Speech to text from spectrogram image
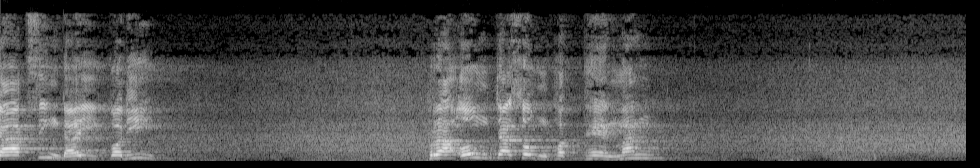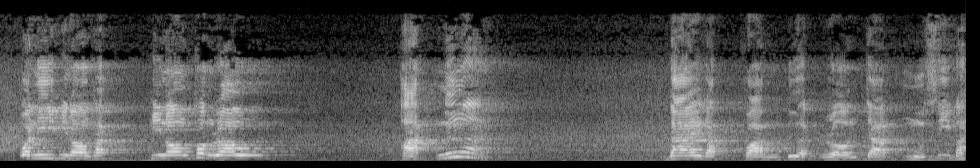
จากสิ่งใดก็ดี พระองค์จะทรงทดแทนมัน วันนี้พี่น้องครับ พี่น้องของเราผักเนื้อ ได้รับความเดือดร้อนจากมูซีบะ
